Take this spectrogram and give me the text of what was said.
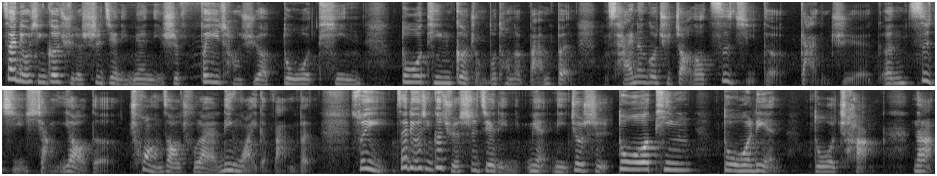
在流行歌曲的世界里面，你是非常需要多听。多听各种不同的版本，才能够去找到自己的感觉，跟自己想要的创造出来另外一个版本。所以在流行歌曲的世界里面，你就是多听、多练、多唱。那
